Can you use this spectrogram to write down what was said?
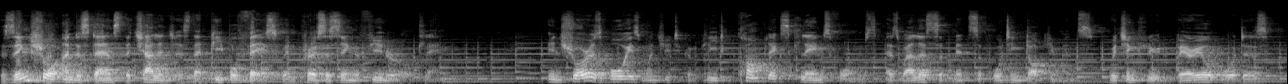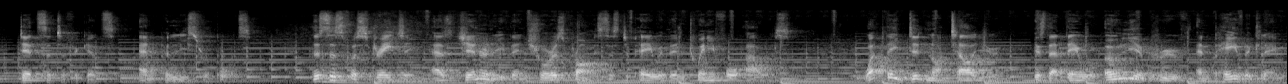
Zingsure understands the challenges that people face when processing a funeral claim. Insurers always want you to complete complex claims forms as well as submit supporting documents, which include burial orders, death certificates, and police reports. This is frustrating as generally the insurer's promise is to pay within 24 hours. What they did not tell you is that they will only approve and pay the claim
